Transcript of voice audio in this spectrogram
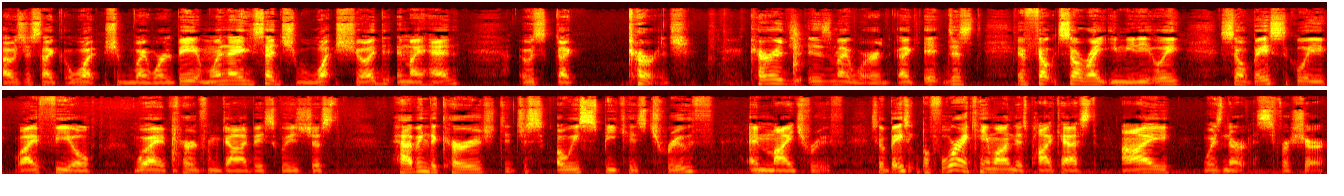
I was just like, what should my word be? And when I said sh- what should in my head, it was like courage. Courage is my word. Like, it just, it felt so right immediately. So, basically, what I feel, what I've heard from God, basically, is just having the courage to just always speak his truth and my truth. So basically before I came on this podcast, I was nervous for sure.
